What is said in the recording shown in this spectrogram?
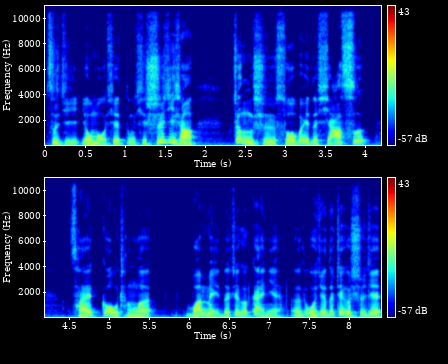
自己有某些东西，实际上正是所谓的瑕疵，才构成了完美的这个概念。呃，我觉得这个世界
